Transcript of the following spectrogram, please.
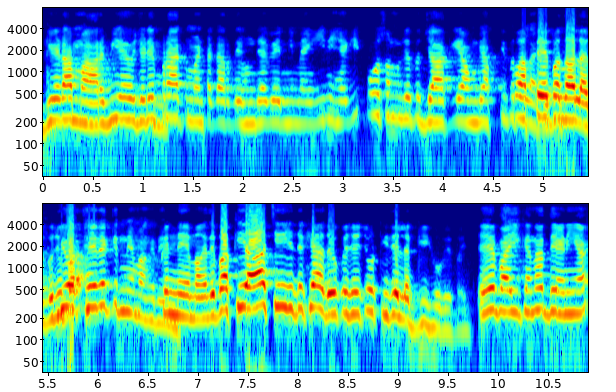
ਗੇੜਾ ਮਾਰ ਵੀ ਆਇਓ ਜਿਹੜੇ ਭਰਾ ਕਮੈਂਟ ਕਰਦੇ ਹੁੰਦੇ ਆ ਵੀ ਇੰਨੀ ਮਹਿੰਗੀ ਨਹੀਂ ਹੈਗੀ ਉਹ ਤੁਹਾਨੂੰ ਜਦੋਂ ਜਾ ਕੇ ਆਉਂਗੇ ਆਪੇ ਪਤਾ ਲੱਗ ਆਪੇ ਪਤਾ ਲੱਗ ਵੀ ਜੂ ਉੱਥੇ ਇਹਦੇ ਕਿੰਨੇ ਮੰਗਦੇ ਨੇ? ਕਿੰਨੇ ਮੰਗਦੇ? ਬਾਕੀ ਆਹ ਚੀਜ਼ ਦਿਖਾ ਦਿਓ ਕਿਸੇ ਝੋਟੀ ਦੇ ਲੱਗੀ ਹੋਵੇ ਬਾਈ। ਇਹ ਬਾਈ ਕਹਿੰਦਾ ਦੇਣੀ ਆ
